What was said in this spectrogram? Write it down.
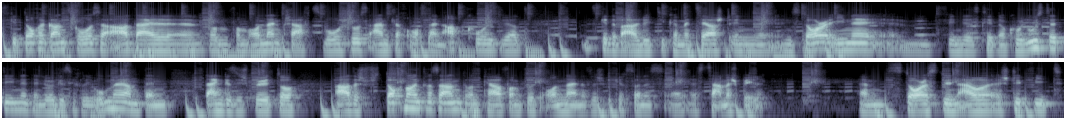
es gibt doch einen ganz großen Anteil äh, vom, vom Online-Geschäft, wo schlussendlich offline abgeholt wird. Es gibt aber auch Leute, die kommen zuerst in, den Store rein, äh, finden, es sieht noch cool aus dort rein, dann schauen sie sich um und dann denken sie später, ah, das ist doch noch interessant und kaufen am Schluss online. Das ist wirklich so ein, ein Zusammenspiel. Ähm, Stores tun auch ein Stück weit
